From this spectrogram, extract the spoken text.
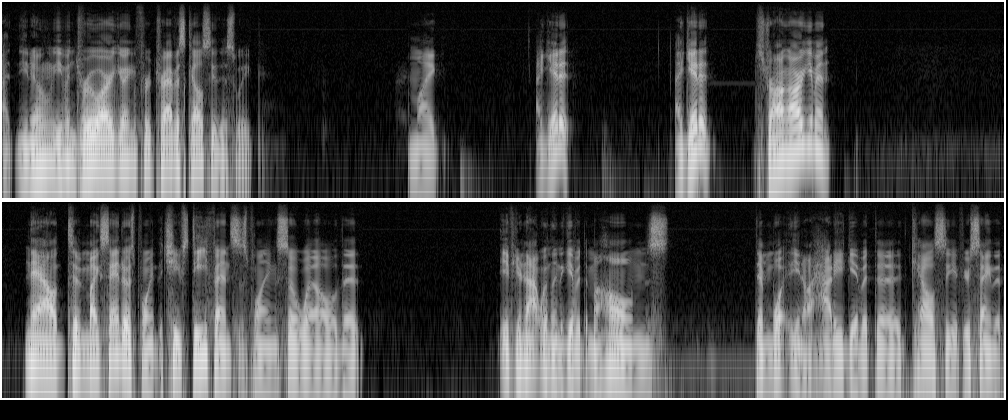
I, you know, even Drew arguing for Travis Kelce this week. I'm like, I get it. I get it. Strong argument. Now, to Mike Sando's point, the Chiefs' defense is playing so well that if you're not willing to give it to Mahomes, then what? You know, how do you give it to Kelce? If you're saying that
